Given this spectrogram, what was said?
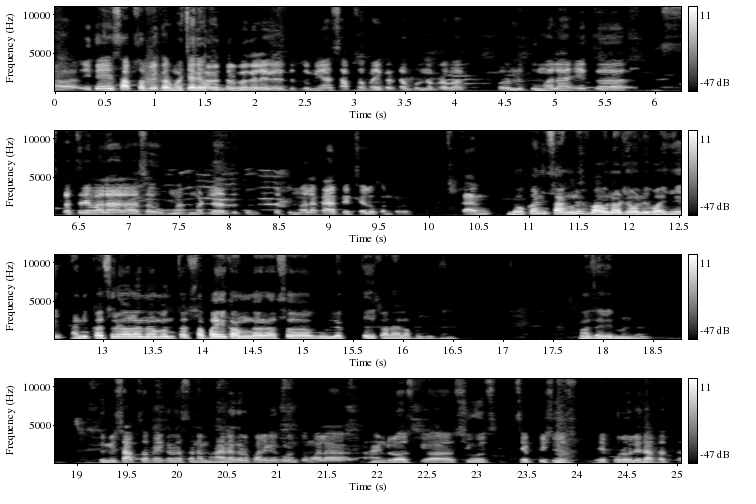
इथे साफसफाई कर्मचारी खरं तर बघायला गेलं तर तुम्ही आज साफसफाई करता पूर्ण प्रभाग. परंतु तुम्हाला एक कचरेवाला आला असं म्हटलं जातं. तर तुम्हाला काय अपेक्षा आहे लोकांकडून? काय लोकांनी चांगलीच भावना ठेवली पाहिजे आणि कचरेवाल्यांना म्हणतात सफाई कामगार असं उल्लेख तरी करायला पाहिजे त्यांनी. माझं हे म्हणणं. आहे. तुम्ही साफसफाई करत असताना महानगरपालिकेकडून तुम्हाला हँड ग्लोव्ह किंवा शूज सेफ्टी शूज हे पुरवले जातात का?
